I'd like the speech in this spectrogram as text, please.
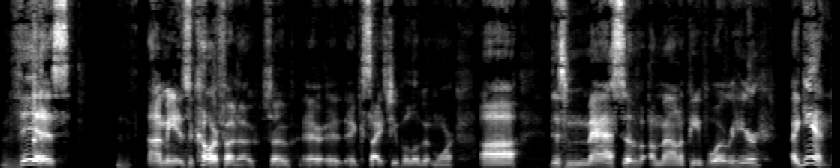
This, I mean, it's a color photo, so it excites people a little bit more. Uh, this massive amount of people over here. Again,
